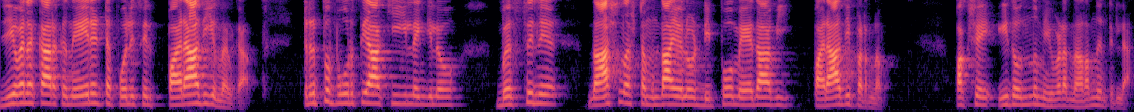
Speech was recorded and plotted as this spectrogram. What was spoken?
ജീവനക്കാർക്ക് നേരിട്ട് പോലീസിൽ പരാതിയും നൽകാം. ട്രിപ്പ് പൂർത്തിയാക്കിയില്ലെങ്കിലോ ബസ്സിന് നാശനഷ്ടം ഉണ്ടായാലോ ഡിപ്പോ മേധാവി പരാതിപ്പെടണം. പക്ഷേ ഇതൊന്നും ഇവിടെ നടന്നിട്ടില്ല.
